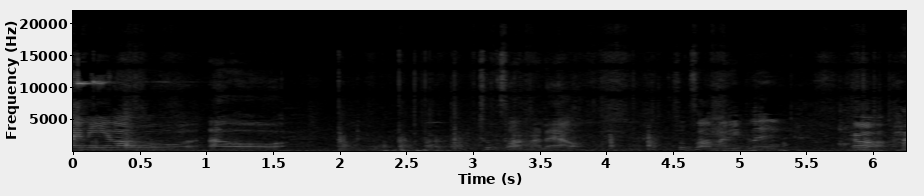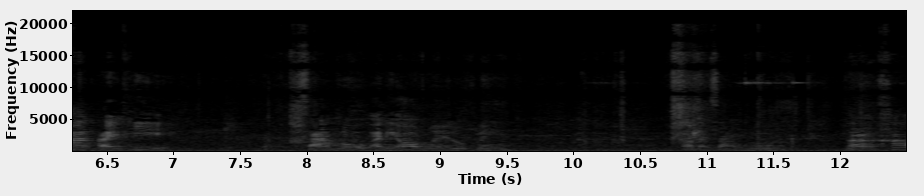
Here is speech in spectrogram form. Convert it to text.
ใบนี้เราเราถูกสอนมาแล้ว ถูกสอนมานิดนึง ก็พลาดไปที่สามลูก อันนี้ออกเลยลูกหนึ่งเข้าไปสามลูกแต่เข้า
